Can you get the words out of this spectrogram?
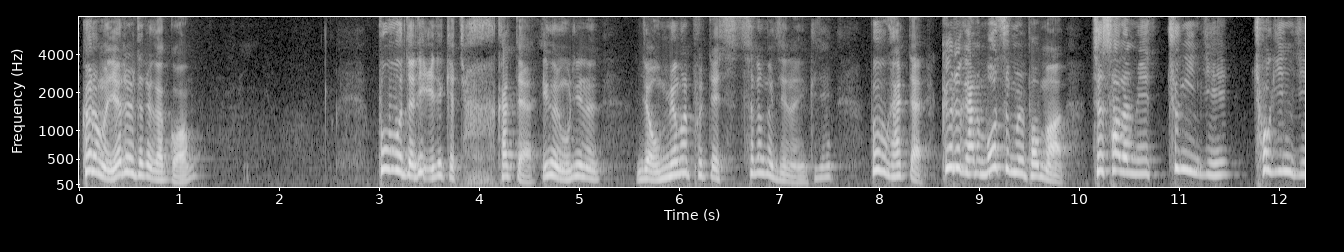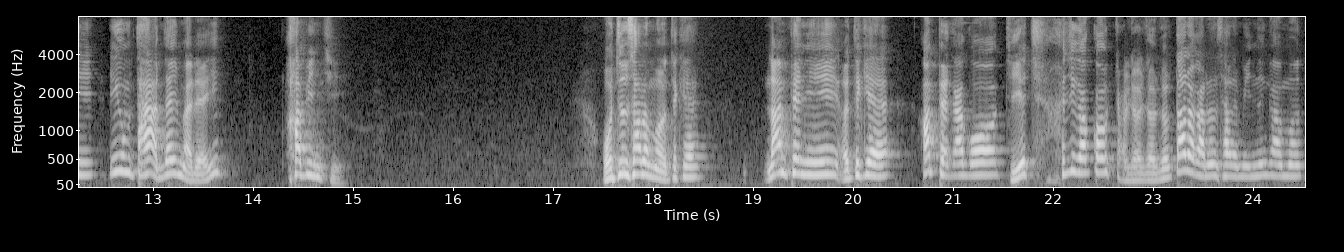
그러면 예를 들어 갖고 부부들이 이렇게 쫙 할 때, 이건 우리는 이제 운명을 풀 때 쓰는 거잖아요. 그지? 부부 갈 때, 걸어가는 모습을 보면 저 사람이 충인지, 촉인지, 이건 다 안다, 이 말이야. 합인지. 어떤 사람은 어떻게? 남편이 어떻게 앞에 가고 뒤에 처지 갖고 쫄쫄쫄 따라가는 사람이 있는가 하면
